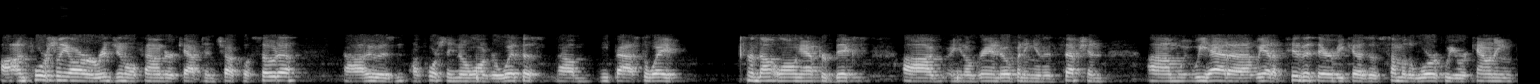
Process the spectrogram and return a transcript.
Uh, unfortunately, our original founder, Captain Chuck Lasoda, uh, who is unfortunately no longer with us, um, he passed away not long after uh, you know grand opening and inception. Um, we, we, had a we had a pivot there because of some of the work we were counting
